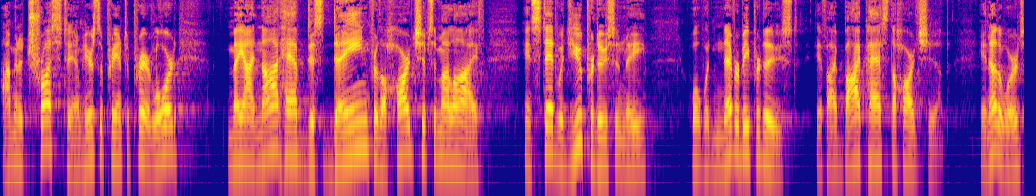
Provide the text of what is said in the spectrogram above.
I'm going to trust Him. Here's the preemptive prayer Lord, may I not have disdain for the hardships in my life. Instead, would you produce in me what would never be produced if I bypass the hardship? In other words,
